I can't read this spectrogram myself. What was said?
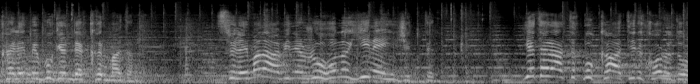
Kalemi bugün de kırmadın. Süleyman abinin ruhunu yine incittin. Yeter artık bu katili korudu.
